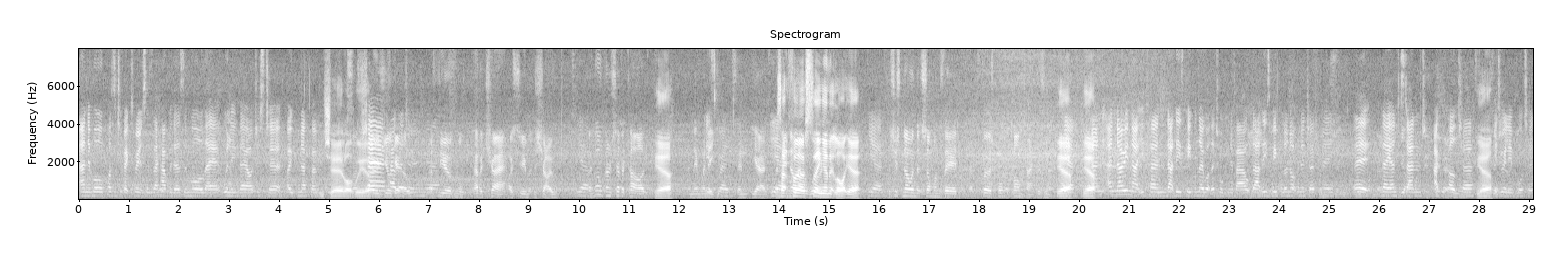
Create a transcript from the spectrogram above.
And the more positive experiences they have with us, the more they're willing they are just to open up and And share like we. Share. You'll get a, doing, a few of them will have a chat, I assume, at the show. yeah. And, oh, can I just have a card? yeah. And then when It's they great. get, then yeah. Yeah. It's that know how to first thing, isn't it? Like, yeah, Yeah. It's just knowing that someone's there at first point of contact, isn't it? yeah, yeah. And, and knowing that you can, that these people know what they're talking about, that these people are not going to judge me, they, they understand agriculture Yeah. is really important.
